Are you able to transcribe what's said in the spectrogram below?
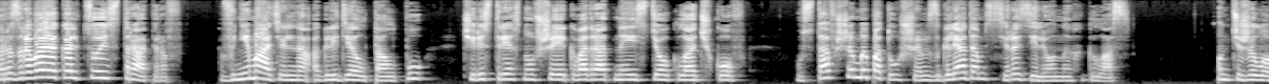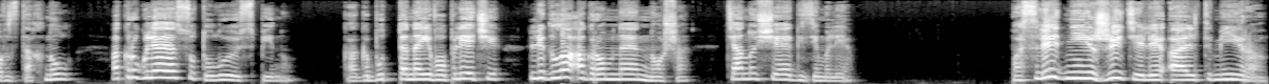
разрывая кольцо из траперов, внимательно оглядел толпу через треснувшие квадратные стекла очков, уставшим и потухшим взглядом серо-зеленых глаз. Он тяжело вздохнул, округляя сутулую спину, как будто на его плечи легла огромная ноша, тянущая к земле. «Последние жители Альтмира!»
